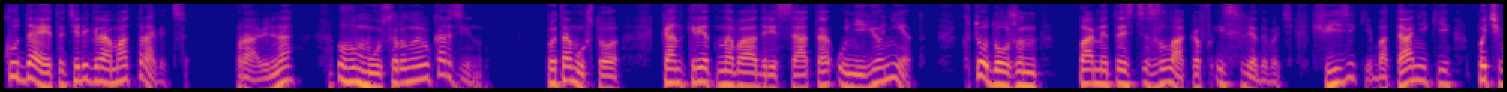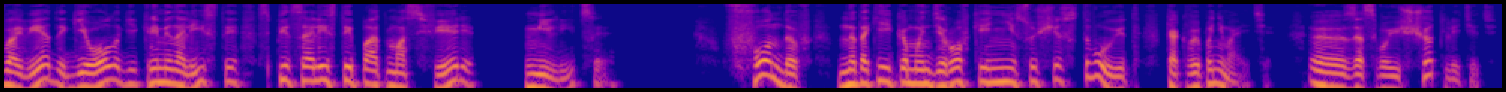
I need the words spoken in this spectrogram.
Куда эта телеграмма отправится? Правильно, в мусорную корзину. Потому что конкретного адресата у нее нет. Кто должен памятость злаков исследовать. Физики, ботаники, почвоведы, геологи, криминалисты, специалисты по атмосфере, милиция. Фондов на такие командировки не существует, как вы понимаете. Э, за свой счет лететь?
